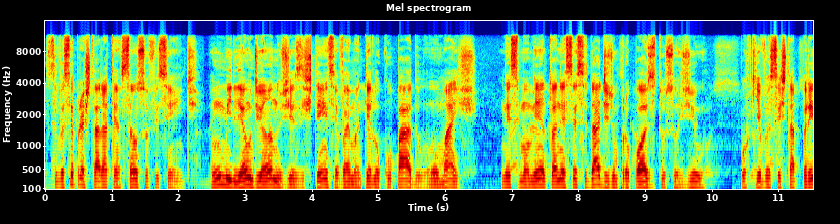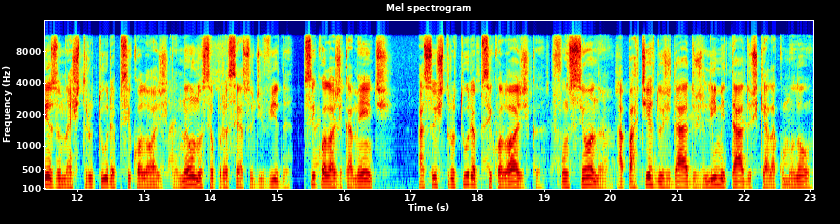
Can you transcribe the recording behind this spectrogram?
Se você prestar atenção suficiente, um milhão de anos de existência vai mantê-lo ocupado ou mais? Nesse momento, a necessidade de um propósito surgiu porque você está preso na estrutura psicológica, não no seu processo de vida. Psicologicamente, a sua estrutura psicológica funciona a partir dos dados limitados que ela acumulou.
